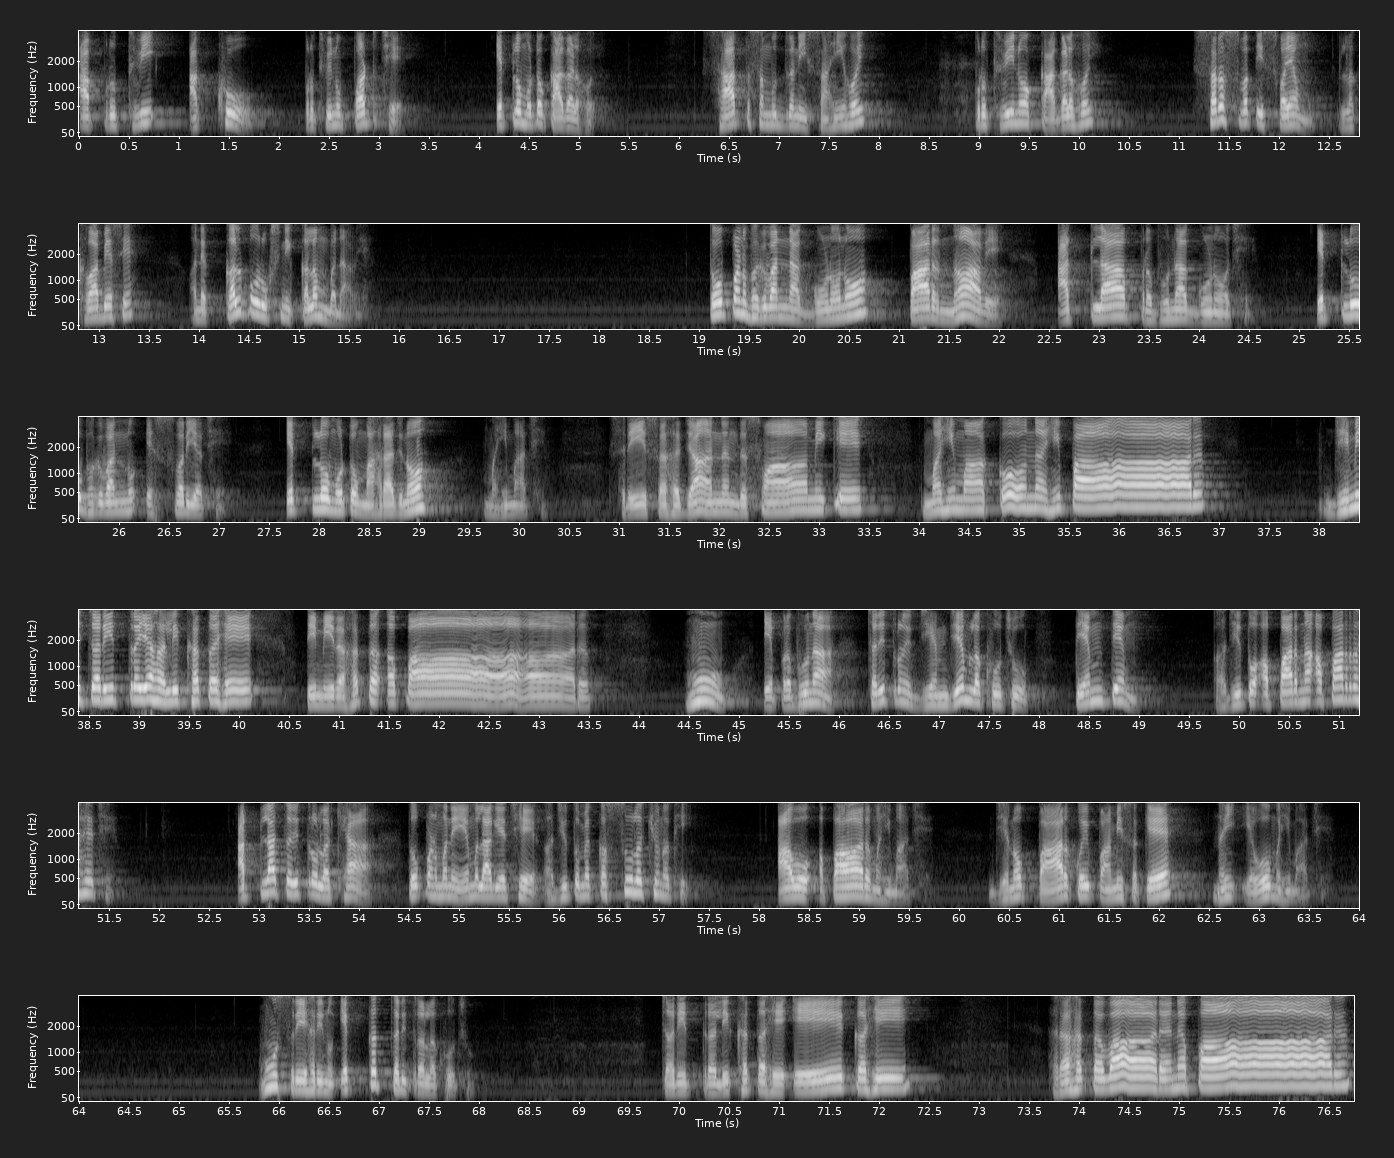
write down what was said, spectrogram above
આ પૃથ્વી આખું પૃથ્વીનું પટ છે એટલો મોટો કાગળ હોય. સાત સમુદ્રની સાહી હોય, પૃથ્વીનો કાગળ હોય, સરસ્વતી સ્વયં લખવા બેસે અને કલ્પવૃક્ષની કલમ બનાવે. તો પણ ભગવાનના ગુણોનો પાર ન આવે, આટલા પ્રભુના ગુણો છે. એટલું ભગવાનનું ઐશ્વર્ય છે. એટલો મોટો મહારાજનો મહિમા છે. શ્રી સહજાનંદ સ્વામી કે મહિમા કો નહીં પાર? જીમી चरित्र यह લિખત है તિમિ રહત અપાર. હું એ પ્રભુના ચરિત્રોને જેમ જેમ લખું છું, તેમ તેમ હજી તો અપારના અપાર રહે છે. આટલા ચરિત્રો લખ્યા તો પણ મને એમ લાગે છે, હજી તો મેં કશું લખ્યું નથી. આવો અપાર મહિમા છે, જેનો પાર કોઈ પામી શકે નહીં એવો મહિમા છે. હું શ્રીહરિનું એક જ ચરિત્ર લખું છું. ચરિત્ર લિખત હે એક હે. રહત વારન પાર,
